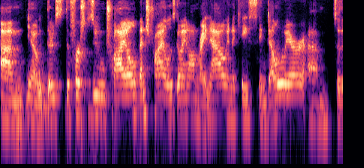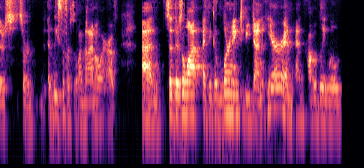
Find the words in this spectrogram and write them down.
um, you know, there's the first Zoom trial, bench trial is going on right now in a case in Delaware. Um, so there's sort of at least the first one that I'm aware of. Um, so there's a lot, I think, of learning to be done here, and and probably will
